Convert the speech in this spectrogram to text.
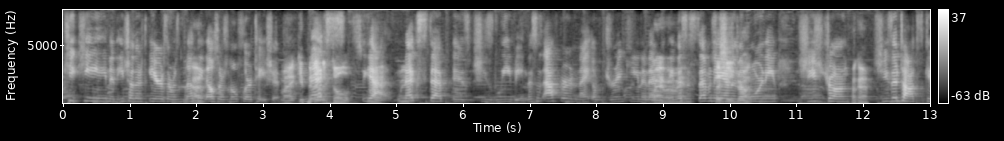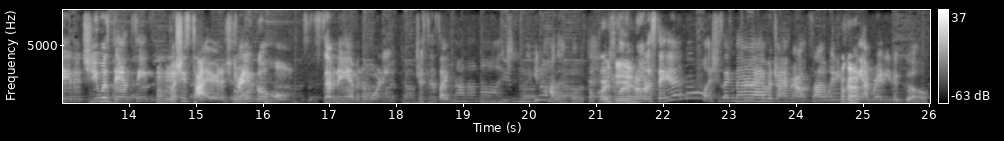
Okay. kikiing in each other's ears. There was nothing else. There was no flirtation. Right, keep it Next, an adult. yeah. right, right. Next step is she's leaving. This is after a night of drinking and Right, right, everything. This right. is 7 a.m. she's in the morning. She's drunk. Okay. She's intoxicated. She was dancing, Mhm. but she's tired and she's ready Mhm. to go home. This is 7 a.m. in the morning. Tristan's like, no, no, no, you shouldn't leave. You know how that goes. Of course. You yeah, want a yeah. girl to stay? Yeah, no. And she's like, nah, I have a driver outside waiting for me. I'm ready to go.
